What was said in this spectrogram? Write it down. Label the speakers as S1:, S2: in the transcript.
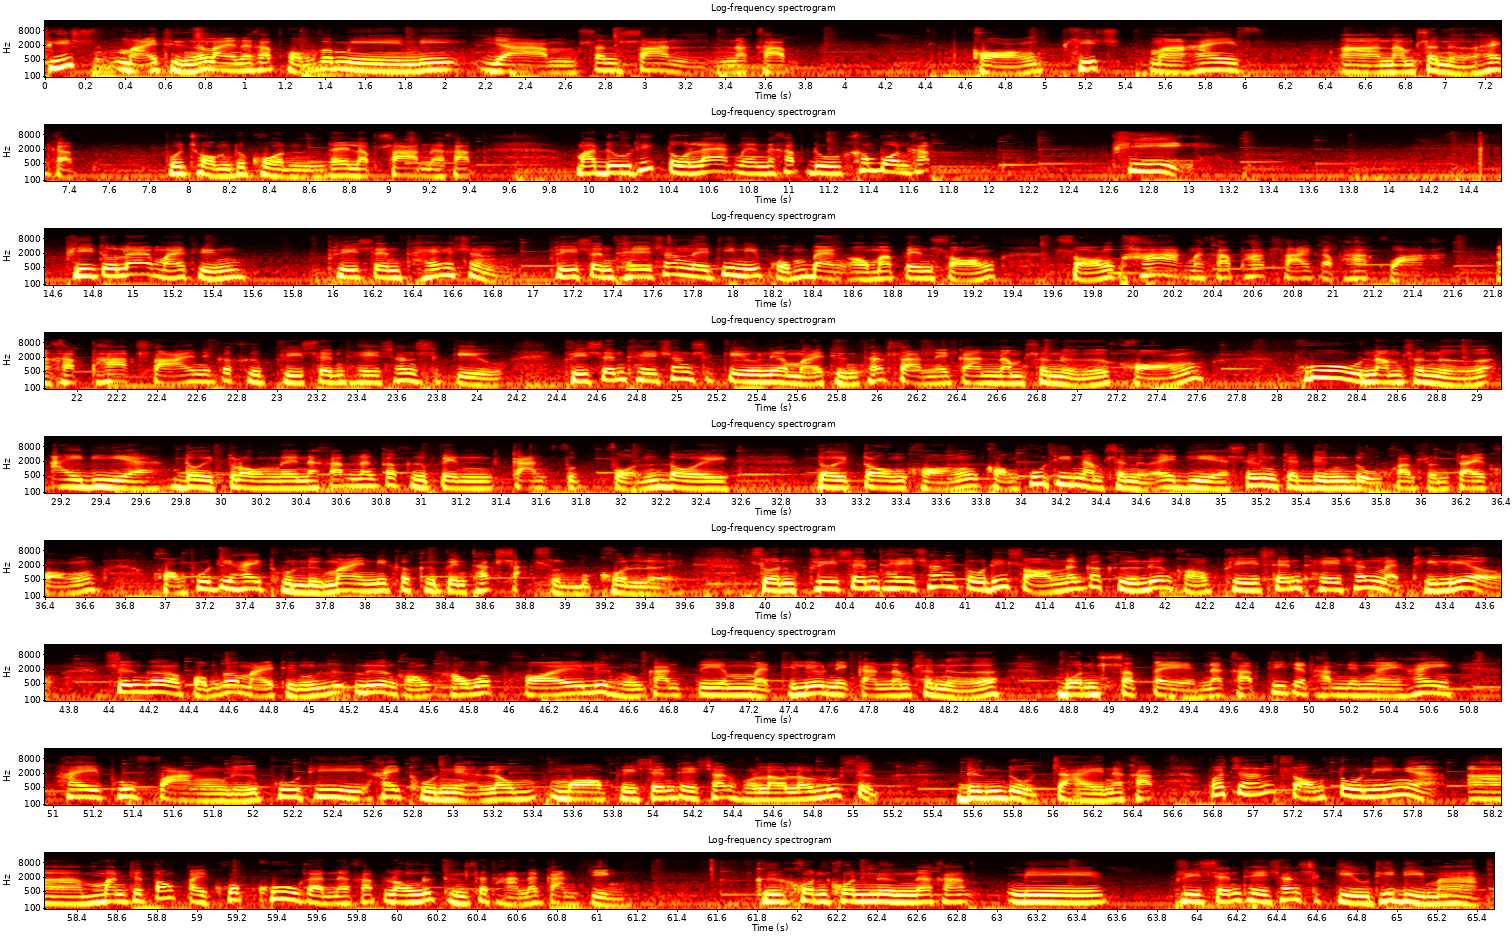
S1: พิชหมายถึงอะไรนะครับ ผมก็มีนิยามสั้นๆนะครับ ของพิชมาให้นำเสนอให้กับผู้ชมทุกคนได้รับทราบนะครับ มาดูที่ตัวแรกเลยนะครับ ดูข้างบนครับ P P ตัวแรกหมายถึง presentation presentation ในที่นี้ผมแบ่งออกมาเป็น 2 2 ภาคนะครับ ภาคซ้ายกับภาคขวานะครับ ภาคซ้ายเนี่ยก็คือ presentation skill presentation skill เนี่ยหมายถึงทักษะในการนำเสนอของผู้นำเสนอไอเดียโดยตรงเลยนะครับ นั่นก็คือเป็นการฝึกฝนโดยโดยตรงของของผู้ที่นำเสนอไอเดีย ซึ่งจะดึงดูดความสนใจของของผู้ที่ให้ทุนหรือไม่นี่ก็คือเป็นทักษะส่วนบุคคลเลย ส่วน presentation ตัวที่ 2 นั่นก็คือเรื่องของ presentation material ซึ่งก็ผมก็หมายถึงเรื่องของ powerpoint เรื่องของการเตรียม material ในการนำเสนอบน stage นะครับที่จะทำยังไงให้ให้ผู้ฟังหรือผู้ที่ให้ทุนเนี่ยเรามอง presentation ของเราแล้วรู้สึกดึงดูดใจนะครับ เพราะฉะนั้น 2 ตัวนี้เนี่ยอ่ามันจะต้องไปควบคู่กันนะครับ ลองนึกถึงสถานการณ์จริง คือคนคนหนึ่งนะครับมี presentation skill ที่ดีมาก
